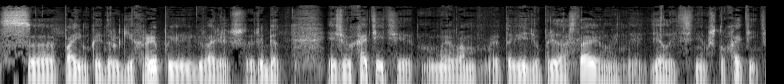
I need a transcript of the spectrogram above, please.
с поимкой других рыб и говорили, что, ребят, если вы хотите, мы вам это видео предоставим, делайте с ним, что хотите.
